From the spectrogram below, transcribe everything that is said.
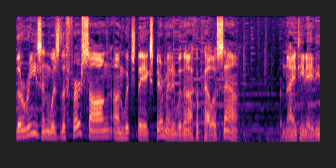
The reason was the first song on which they experimented with an a cappella sound. From 1980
